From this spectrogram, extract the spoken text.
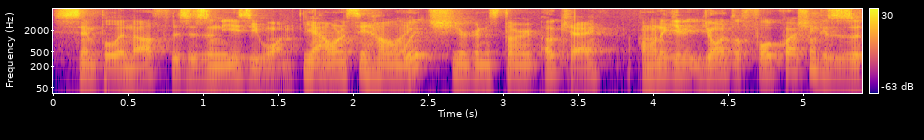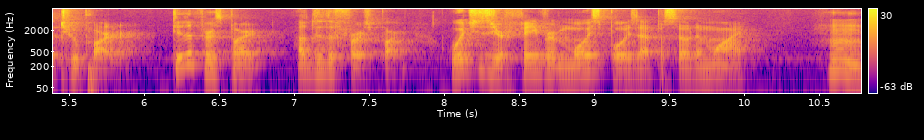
simple enough. This is an easy one. Yeah, I want to see how like Which- you're gonna start. Okay, I'm gonna give you. You want the full question because this is a two-parter. Do the first part. I'll do the first part. Which is your favorite Moist Boys episode and why? Hmm.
